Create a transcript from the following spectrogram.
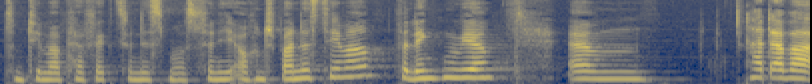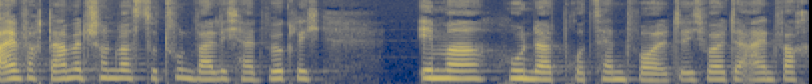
zum Thema Perfektionismus. Finde ich auch ein spannendes Thema, verlinken wir. Ähm, hat aber einfach damit schon was zu tun, weil ich halt wirklich immer 100 Prozent wollte. Ich wollte einfach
